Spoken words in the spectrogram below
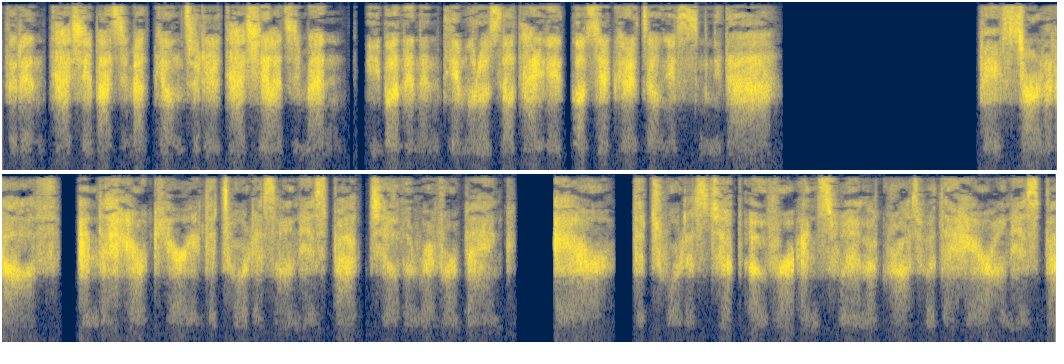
그래서 그들은 다시 마지막 경주를 다시 하지만 이번에는 팀으로서 달릴 것을 결정했습니다. They started off, and the hare carried the tortoise on his back till the river bank. Ere, the tortoise took over and swam across with the hare on his back.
